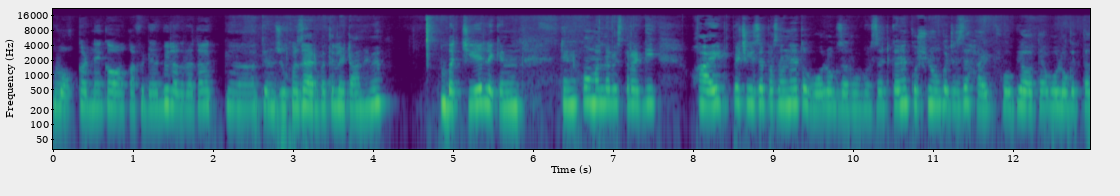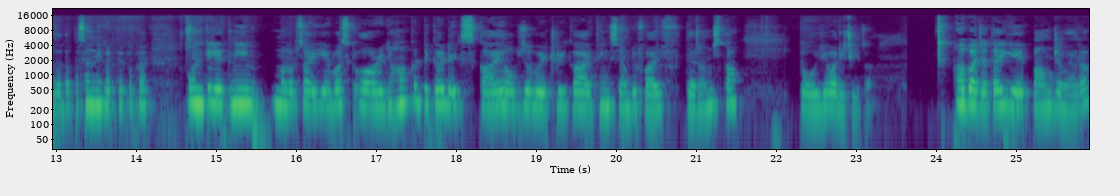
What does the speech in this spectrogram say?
वॉक करने का और काफ़ी डर भी लग रहा था किंजू को जहर बते लिटाने में। बच्ची है, लेकिन जिनको मतलब इस तरह की हाइट पे चीज़ें पसंद हैं तो वो लोग ज़रूर विज़िट करें। कुछ लोगों को जैसे हाइट फोबिया होता है, वो लोग इतना ज़्यादा पसंद नहीं करते तो फिर उनके लिए इतनी मतलब सही है बस। और यहाँ का टिकट एक स्काई ऑब्जर्वेटरी का I think seventy five dirhams था तो ये वाली चीज़ है। अब आ जाता है ये पाम जमेरा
